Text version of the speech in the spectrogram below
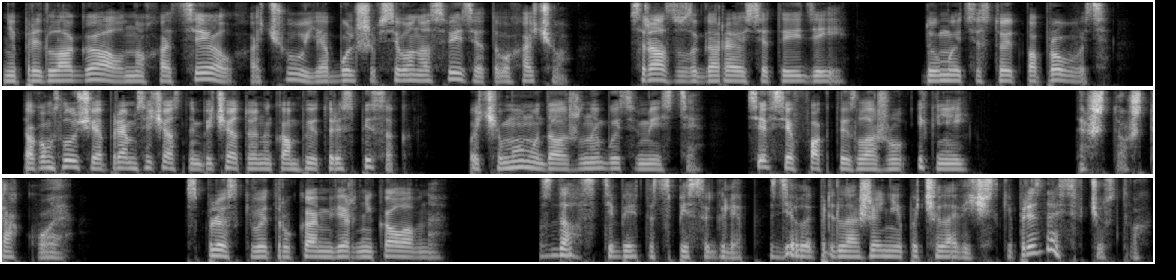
Не предлагал, но хотел, хочу. Я больше всего на свете этого хочу. Сразу загораюсь этой идеей. Думаете, стоит попробовать? В таком случае я прямо сейчас напечатаю на компьютере список, почему мы должны быть вместе. Все-все факты изложу и к ней. «Да что ж такое?» Сплескивает руками Вера Николаевна. «Сдался тебе этот список, Глеб. Сделай предложение по-человечески. Признайся в чувствах.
